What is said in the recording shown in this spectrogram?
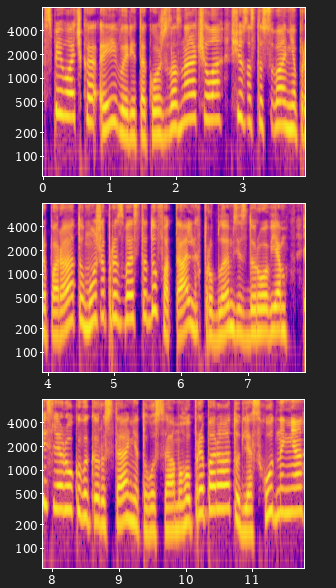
Співачка Ейвері також зазначила, що застосування препарату може призвести до фатальних проблем зі здоров'ям. Після року використання того самого препарату для схуднення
